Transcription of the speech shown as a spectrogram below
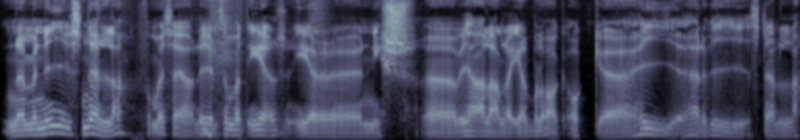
Nej men ni är ju snälla får man ju säga. Det är liksom att er, er eh, nisch. Eh, vi har alla andra elbolag och eh, hej, här är vi snälla.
